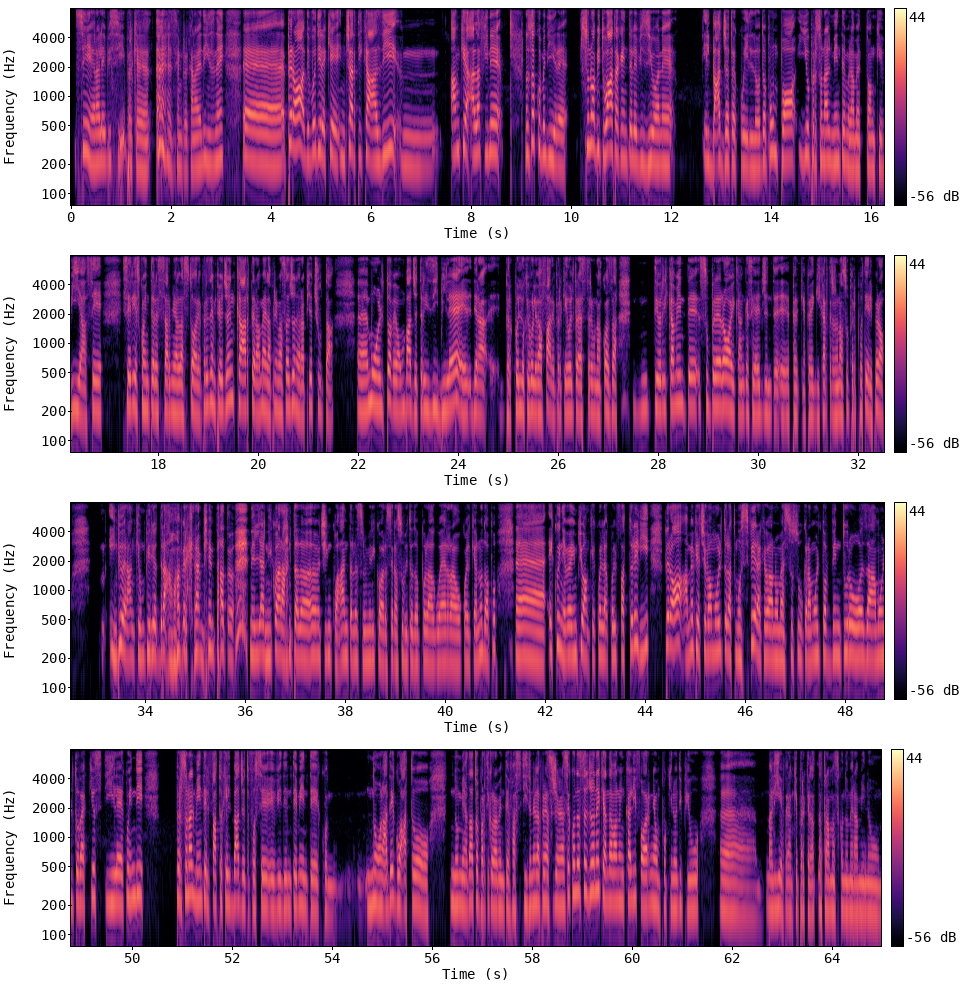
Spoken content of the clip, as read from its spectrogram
Sì, era l'ABC perché è sempre il canale Disney, eh, però devo dire che in certi casi mh, anche alla fine, non so come dire, sono abituata che in televisione il budget è quello. Dopo un po' io personalmente me la metto anche via se, se riesco a interessarmi alla storia. Per esempio, Agent Carter a me la prima stagione era piaciuta eh, molto, aveva un budget risibile ed era eh, per quello che voleva fare, perché oltre ad essere una cosa mh, teoricamente supereroica, anche se Agent, eh, perché Peggy Carter non ha superpoteri, però in più era anche un period drama perché era ambientato negli anni 40, 50, adesso non mi ricordo se era subito dopo la guerra o qualche anno dopo, eh, e quindi aveva in più anche quella, quel fattore lì, però a me piaceva molto l'atmosfera che avevano messo su, che era molto avventurosa, molto vecchio stile, quindi personalmente il fatto che il budget fosse evidentemente con, non adeguato non mi ha dato particolarmente fastidio nella prima stagione. Nella seconda stagione che andavano in California un pochino di più, eh, ma lì è per, anche perché la, la, trama secondo me era meno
